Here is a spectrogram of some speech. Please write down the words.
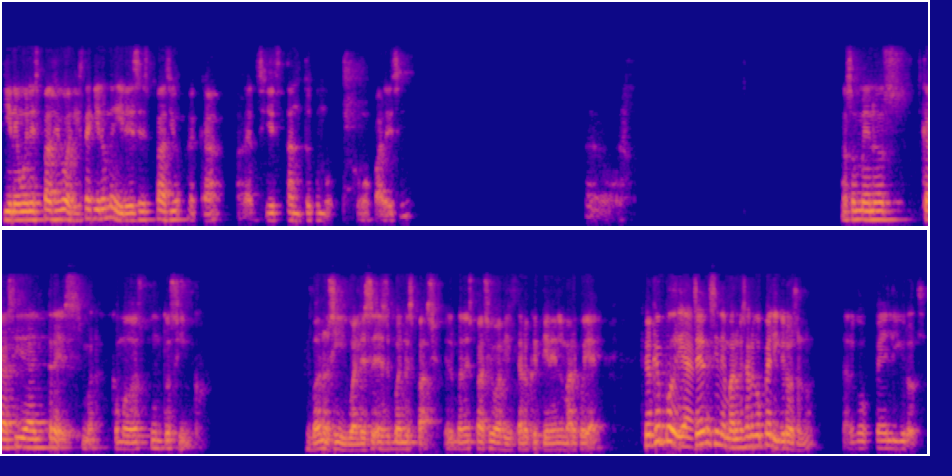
Tiene buen espacio bajista, quiero medir ese espacio acá, a ver si es tanto como, como parece. Más o menos casi da el 3, bueno, como 2.5. Bueno, sí, igual es, es, buen espacio, es buen espacio bajista lo que tiene el marco diario. Creo que podría ser, sin embargo, es algo peligroso, ¿no? Algo peligroso.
